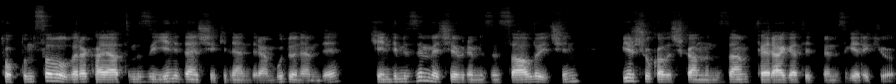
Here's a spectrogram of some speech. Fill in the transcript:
Toplumsal olarak hayatımızı yeniden şekillendiren bu dönemde kendimizin ve çevremizin sağlığı için birçok alışkanlığımızdan feragat etmemiz gerekiyor.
